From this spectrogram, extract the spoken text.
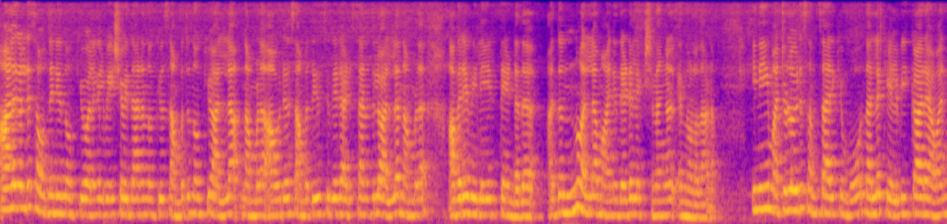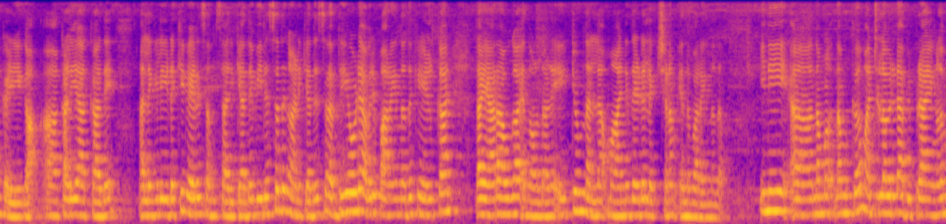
ആളുകളുടെ സൗന്ദര്യം നോക്കിയോ അല്ലെങ്കിൽ വേഷവിധാനം നോക്കിയോ സമ്പത്ത് നോക്കിയോ അല്ല നമ്മൾ ആ ഒരു സാമ്പത്തിക സ്ഥിതിയുടെ അടിസ്ഥാനത്തിലോ അല്ല നമ്മൾ അവരെ വിലയിരുത്തേണ്ടത്. അതൊന്നും അല്ല മാന്യതയുടെ ലക്ഷണങ്ങൾ എന്നുള്ളതാണ്. ഇനി മറ്റുള്ളവർ സംസാരിക്കുമ്പോൾ നല്ല കേൾവിക്കാരാവാൻ കഴിയുക. കളിയാക്കാതെ അല്ലെങ്കിൽ ഇടയ്ക്ക് കയറി സംസാരിക്കാതെ വിരസത കാണിക്കാതെ ശ്രദ്ധയോടെ അവർ പറയുന്നത് കേൾക്കാൻ തയ്യാറാവുക എന്നുള്ളതാണ് ഏറ്റവും നല്ല മാന്യതയുടെ ലക്ഷണം എന്ന് പറയുന്നത്. ഇനി നമ്മൾ നമുക്ക് മറ്റുള്ളവരുടെ അഭിപ്രായങ്ങളും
